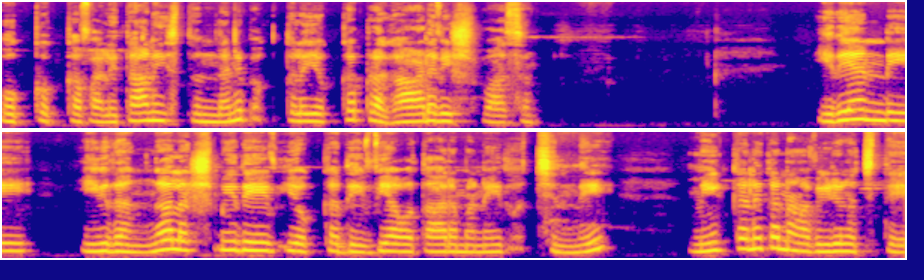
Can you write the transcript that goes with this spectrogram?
ఒక్కొక్క ఫలితాన్ని ఇస్తుందని భక్తుల యొక్క ప్రగాఢ విశ్వాసం. ఇదే అండి. ఈ విధంగా లక్ష్మీదేవి యొక్క దివ్య అవతారం అనేది వచ్చింది. మీకు కనుక నా వీడియో నచ్చితే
